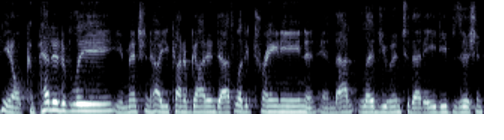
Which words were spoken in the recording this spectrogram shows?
you know, competitively. You mentioned how you kind of got into athletic training, and and that led you into that AD position.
